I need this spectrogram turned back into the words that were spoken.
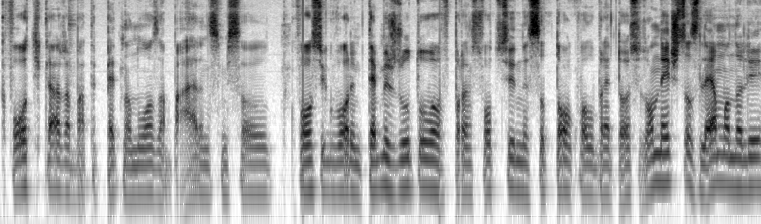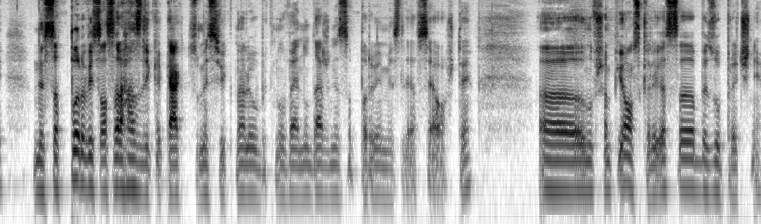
какво ти кажа, бате, 5 на 0 за Байерн, смисъл, какво си говорим. Те между другото в първенството си не са толкова добре този сезон. Не, че са зле, ама нали, не са първи с разлика, както сме свикнали обикновено, даже не са първи, мисля, все още. А, но в Шампионска лига са безупречни.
